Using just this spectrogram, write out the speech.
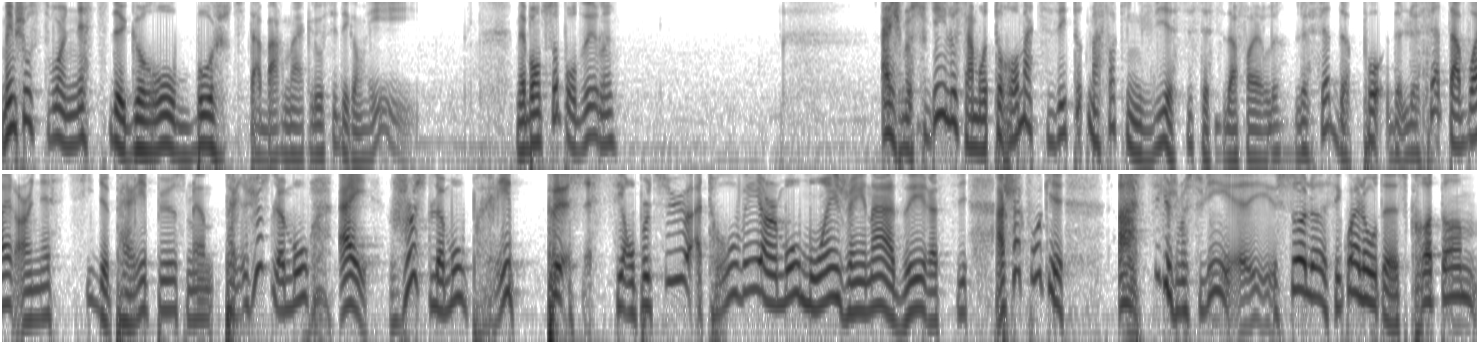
Même chose si tu vois un esti de gros bouche du tabarnak. Là aussi, t'es comme. Hey. Mais bon, tout ça pour dire, là. Hey, je me souviens, là, ça m'a traumatisé toute ma fucking vie, esti, cette esti d'affaire-là. Le fait de pas. le fait d'avoir un esti de prépuce, man. Juste le mot. Hey, juste le mot prépuce, esti. On peut-tu trouver un mot moins gênant à dire, esti? À chaque fois que. Ah, que je me souviens, euh, ça, là, c'est quoi l'autre? Euh, Scrotum?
